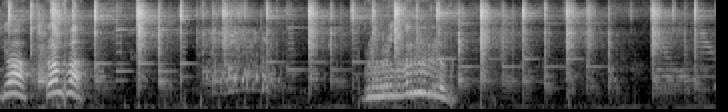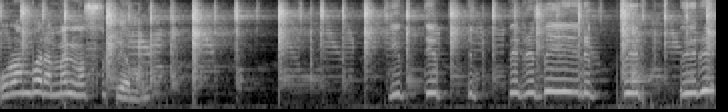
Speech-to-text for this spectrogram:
Ya rampa. Brrr, brrr. O rampara ben nasıl zıplayamam? Dip dip dip bırı bır bırı bırı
